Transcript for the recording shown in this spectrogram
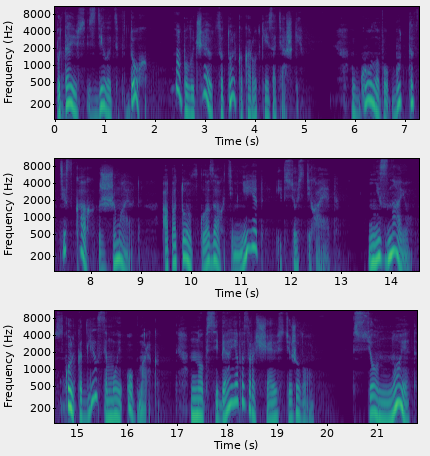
пытаюсь сделать вдох, но получаются только короткие затяжки. Голову будто в тисках сжимают, а потом в глазах темнеет и все стихает. Не знаю, сколько длился мой обморок, но в себя я возвращаюсь тяжело. Все ноет,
